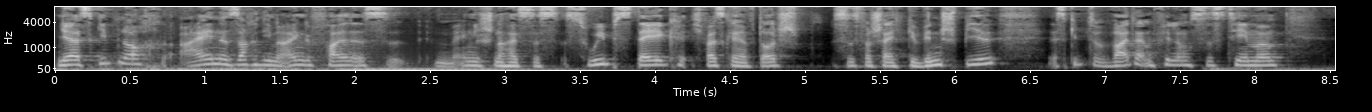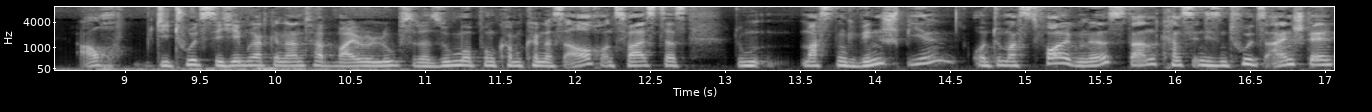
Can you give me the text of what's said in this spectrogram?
Ja, es gibt noch eine Sache, die mir eingefallen ist. Im Englischen heißt es Sweepstake. Ich weiß gar nicht, auf Deutsch ist es wahrscheinlich Gewinnspiel. Es gibt Weiterempfehlungssysteme. Auch die Tools, die ich eben gerade genannt habe, Viral Loops oder Sumo.com können das auch. Und zwar ist das, du machst ein Gewinnspiel und du machst folgendes, dann kannst du in diesen Tools einstellen,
